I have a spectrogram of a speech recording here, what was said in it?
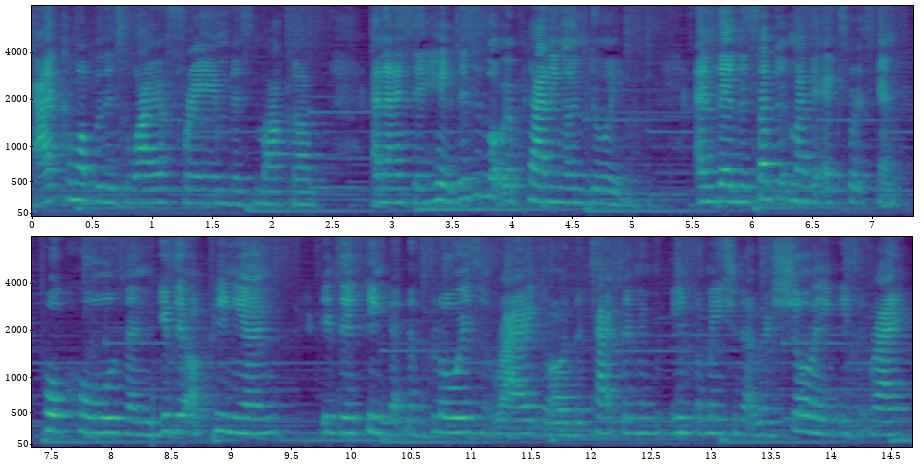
I come up with this wireframe, this mock-up, and I say, hey, this is what we're planning on doing and then the subject matter experts can poke holes and give their opinion if they think that the flow isn't right or the types of information that we're showing isn't right.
